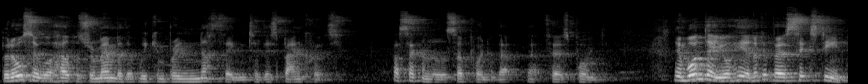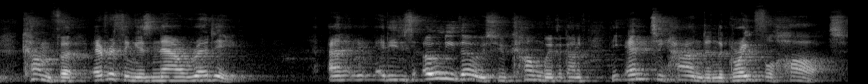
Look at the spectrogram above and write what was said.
But also will help us remember that we can bring nothing to this banquet. Our second little subpoint of that, that first point. Then one day you'll hear, look at verse 16 Come, for everything is now ready. And it is only those who come with the kind of the empty hand and the grateful heart.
